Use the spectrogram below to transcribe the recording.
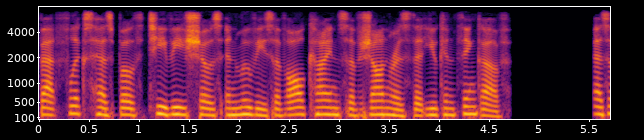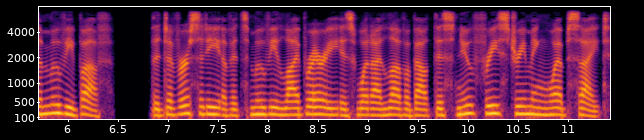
Batflix has both TV shows and movies of all kinds of genres that you can think of. As a movie buff, the diversity of its movie library is what I love about this new free streaming website.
